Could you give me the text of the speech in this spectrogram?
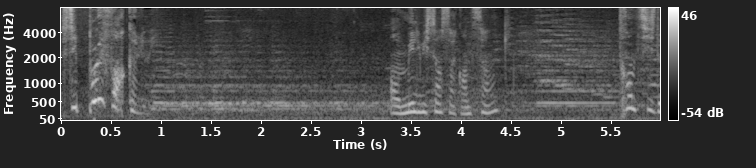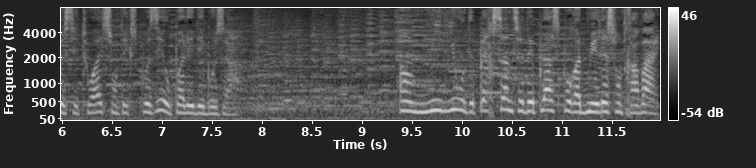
c'est plus fort que lui. En 1855, 36 de ses toiles sont exposées au Palais des Beaux-Arts. Un million de personnes se déplacent pour admirer son travail.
